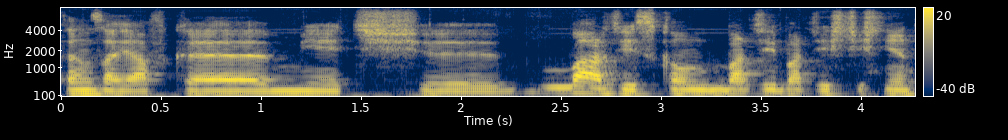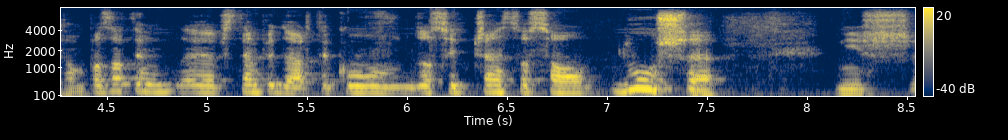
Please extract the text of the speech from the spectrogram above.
tę zajawkę mieć y, bardziej, bardziej, bardziej ściśniętą. Poza tym wstępy do artykułów dosyć często są dłuższe niż,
